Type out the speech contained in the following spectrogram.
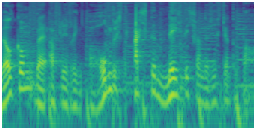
Welkom bij aflevering 198 van de Vierkante Paal.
